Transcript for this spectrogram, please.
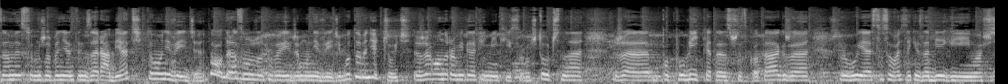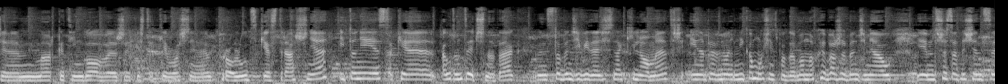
zamysłem, że będzie na tym zarabiać, to mu nie wyjdzie. To od razu może powiedzieć, że mu nie wyjdzie, bo to będzie czuć, że on robi te filmiki, są sztuczne, że pod publikę to jest wszystko tak, że próbuje stosować takie zabiegi właśnie marketingowe, czy jakieś takie właśnie proludzkie strasznie i to nie jest takie autentyczne, tak? Więc to będzie widać na kilometr i na pewno nikomu się nie spodoba, no chyba, że będzie miał, nie wiem, 300 tysięcy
